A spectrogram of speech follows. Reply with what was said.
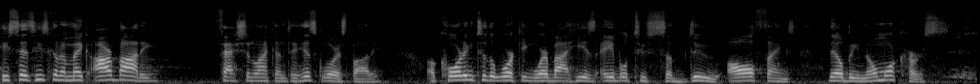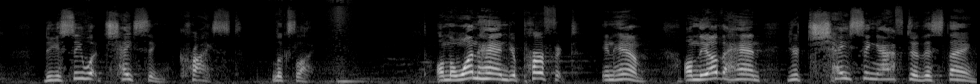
He says he's going to make our body fashioned like unto his glorious body, according to the working whereby he is able to subdue all things. There'll be no more curse do you see what chasing Christ looks like? On the one hand, you're perfect in Him. On the other hand, you're chasing after this thing.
